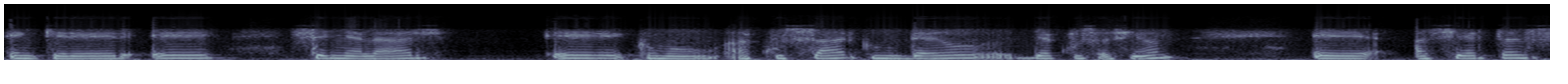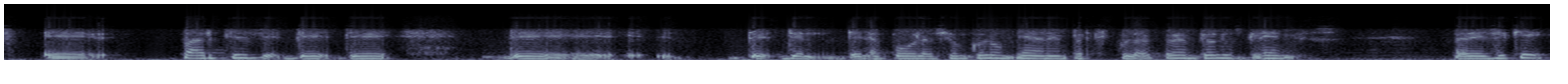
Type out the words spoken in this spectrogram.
en querer eh, señalar, eh, como acusar con un dedo de acusación eh, a ciertas eh, partes de, de, de, de- la población colombiana, en particular, por ejemplo, los gremios. Parece que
